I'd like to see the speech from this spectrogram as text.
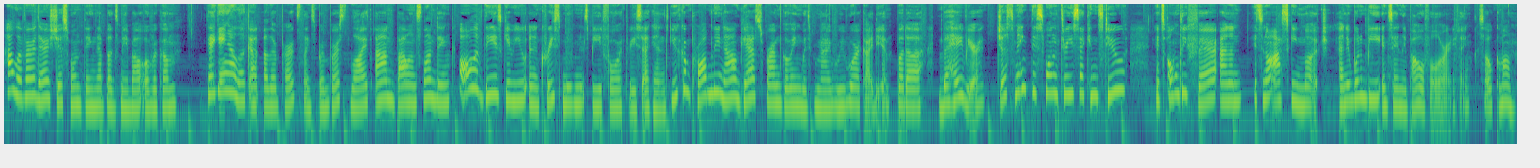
However, there's just one thing that bugs me about Overcome. Taking a look at other perks like Sprint Burst, Lithe, and Balanced Landing, all of these give you an increased movement speed for 3 seconds. You can probably now guess where I'm going with my rework idea, but uh, behaviour, just make this one 3 seconds too? It's only fair and it's not asking much, and it wouldn't be insanely powerful or anything, so come on.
